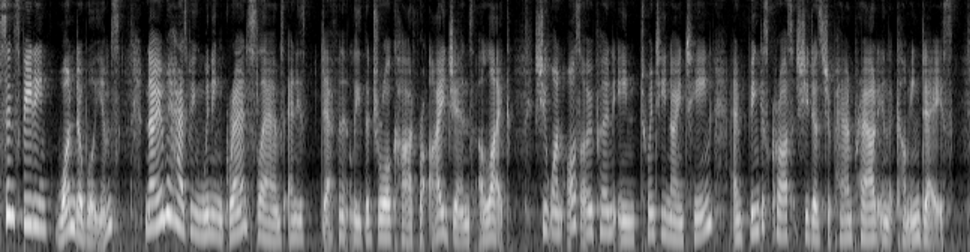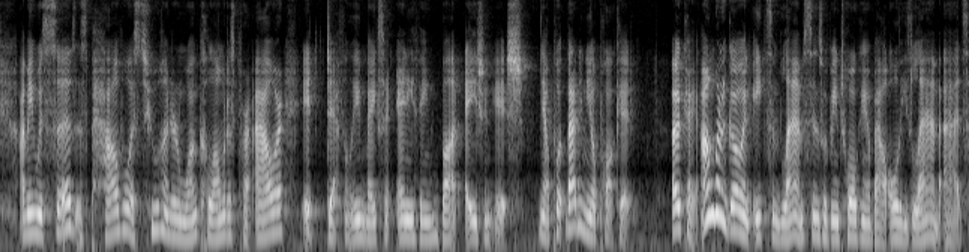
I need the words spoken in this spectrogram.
Since beating Wonder Williams, Naomi has been winning Grand Slams and is definitely the draw card for iGens alike. She won Oz Open in 2019, and fingers crossed she does Japan proud in the coming days. I mean, with serves as powerful as 201 kilometers per hour, it definitely makes her anything but Asian ish. Now, put that in your pocket. Okay, I'm gonna go and eat some lamb since we've been talking about all these lamb ads.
